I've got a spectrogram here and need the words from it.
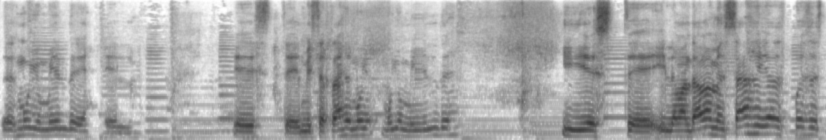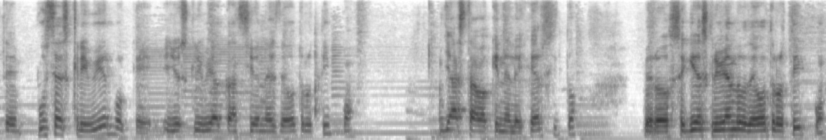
es, muy humilde, el, este, el Mr. Tyson es muy, muy humilde. Y, este, y le mandaba mensaje y ya después este, puse a escribir porque yo escribía canciones de otro tipo ya estaba aquí en el ejército, pero seguía escribiendo de otro tipo.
